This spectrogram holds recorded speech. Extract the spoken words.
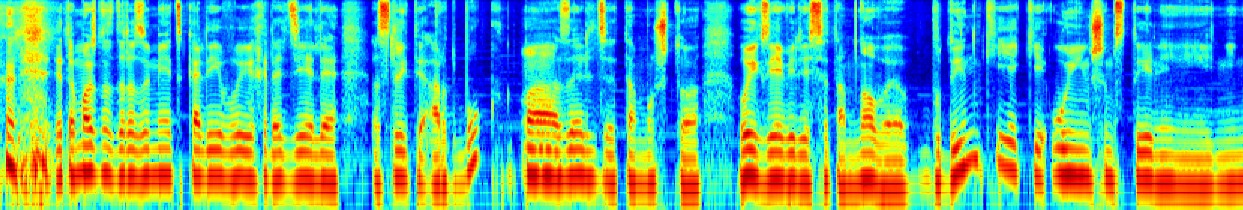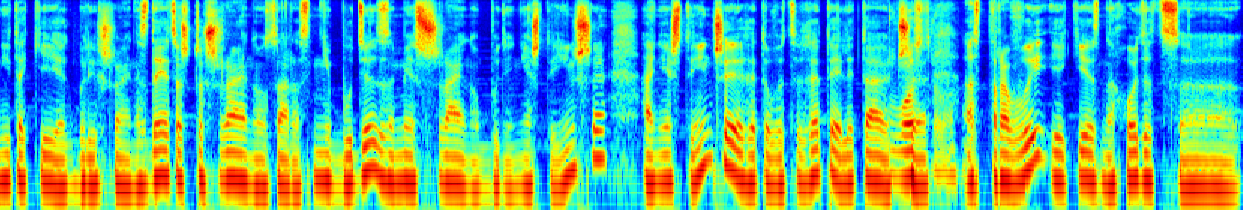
это можна зразумець калі вы глядзелі сліты артбук по зельдзе тому что у іх з'явіліся там новыя будынкі які у іншым стылі не, не, такія як былі шрайны. Здаецца что шрайну зараз не будзе замест шрайну будзе нешта іншае а нешта іншае гэта вот гэтыя летаючыя астравы якія знаходзяцца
